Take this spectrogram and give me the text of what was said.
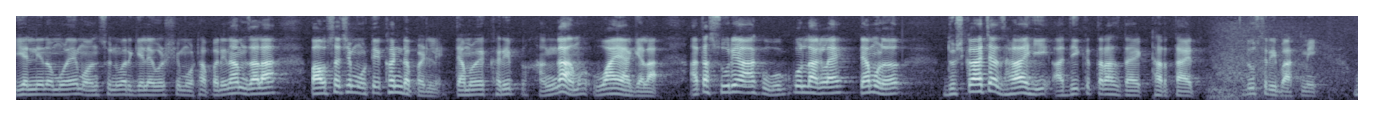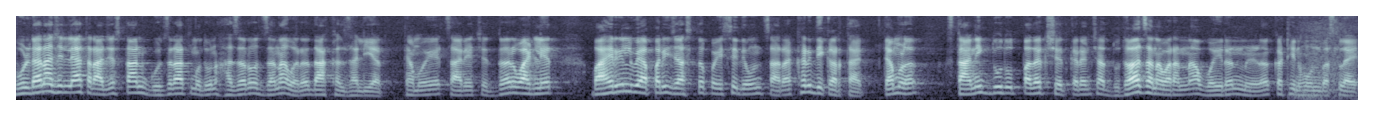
येलनिनोमुळे मान्सूनवर गेल्या वर्षी मोठा परिणाम झाला. पावसाचे मोठे खंड पडले. त्यामुळे खरीप हंगाम वाया गेला. आता सूर्य आग उगू लागलाय. त्यामुळं दुष्काळाच्या झळाही अधिक त्रासदायक ठरतायत. दुसरी बातमी. बुलढाणा जिल्ह्यात राजस्थान गुजरातमधून हजारो जनावरं दाखल झाली आहेत त्यामुळे चाऱ्याचे दर वाढलेत. बाहेरील व्यापारी जास्त पैसे देऊन चारा खरेदी करतायत. त्यामुळं स्थानिक दूध उत्पादक शेतकऱ्यांच्या दुधाळ जनावरांना वैरण मिळणं कठीण होऊन बसलंय.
